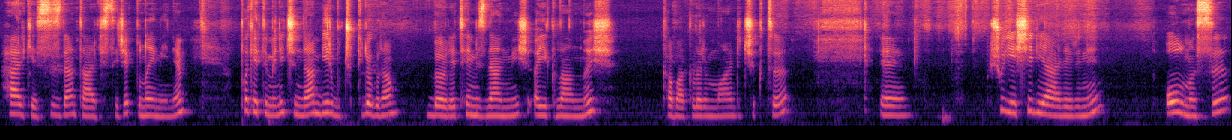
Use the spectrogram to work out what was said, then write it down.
Herkes sizden tarif isteyecek buna eminim. Paketimin içinden 1,5 kilogram böyle temizlenmiş, ayıklanmış kabaklarım vardı çıktı. Ee, şu yeşil yerlerinin olması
